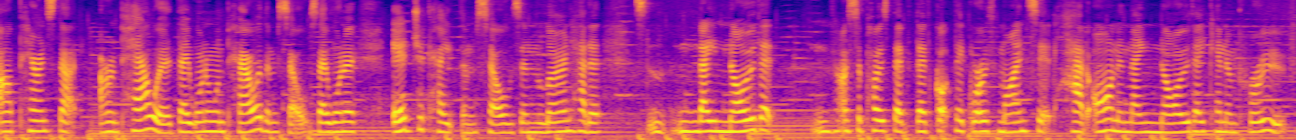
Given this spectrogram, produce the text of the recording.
are parents that are empowered. They want to empower themselves. They want to educate themselves and learn how to. They know that I suppose they've, they've got their growth mindset hat on and they know they can improve.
